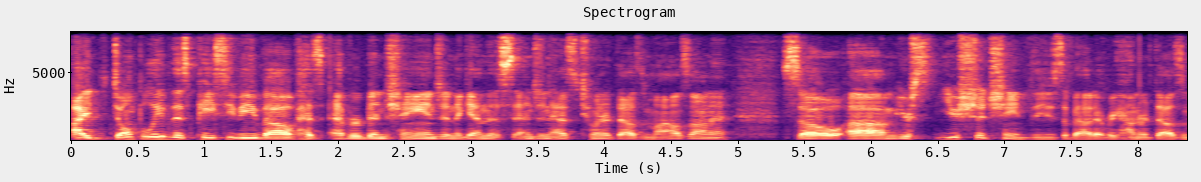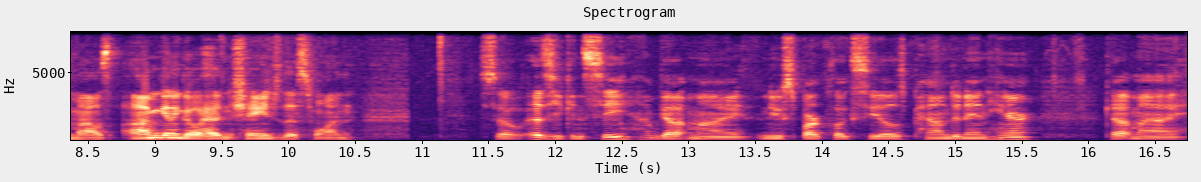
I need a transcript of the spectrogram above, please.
I don't believe this PCV valve has ever been changed. And again, this engine has 200,000 miles on it. So um, you should change these about every 100,000 miles. I'm going to go ahead and change this one. So as you can see, I've got my new spark plug seals pounded in here. Got my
